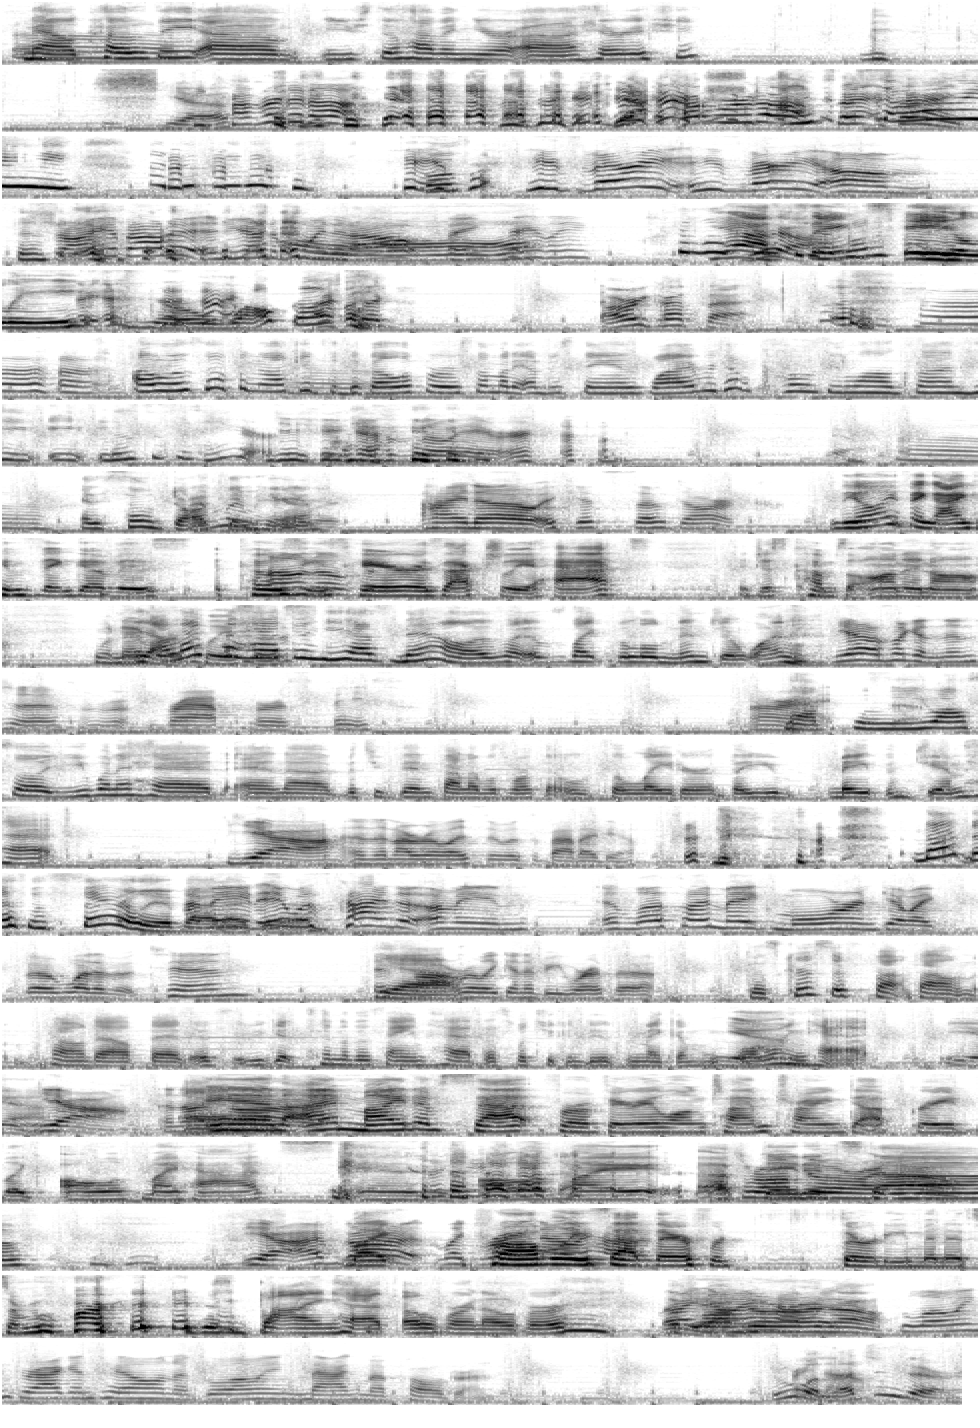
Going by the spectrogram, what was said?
Now, Uh, Cozy, um, you still having your uh, hair issue? He Yes. covered it up. Yeah, cover it up. I'm Th- thanks. sorry. I didn't he's, he's very he's very um shy about it, and you had to point it out. Thanks, Haley. Yeah, Yeah. thanks, Haley. You're welcome. I said, I already got that. I was hoping like if the developer or somebody understands why every time Cozy logs on, he, he loses his hair. he has no hair. Yeah. Uh, It's so dark in here. here. I know it gets so dark. The only thing I can think of is Oh, Cozy's hair is actually a hat. It just comes on and off whenever Yeah, I it like the hat that he has now. It's like it's like the little ninja one. Yeah, it's like a ninja r- wrap for his face. All Now, right. Penny, so- you also you went ahead and uh, but you didn't find out it was worth it until later. That you made the gym hat. Yeah, and then I realized it was a bad idea. Not necessarily a bad I mean, idea. it was kind of. I mean, unless I make more and get like the whatever ten, it's Yeah. not really gonna be worth it. because Christopher found found out that if you get ten of the same hat, that's what you can do to make a Yeah. glowing hat. Yeah. Yeah, and I And thought- I might have sat for a very long time trying to upgrade like all of my hats and all of my That's updated doing right stuff. yeah, I've got like, Probably right now sat a- there for 30 minutes or more. Just buying hats over and over. That's right what now I'm I doing have right a now. Glowing dragon tail and a glowing magma pauldron. Ooh, Right a now. legendary.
